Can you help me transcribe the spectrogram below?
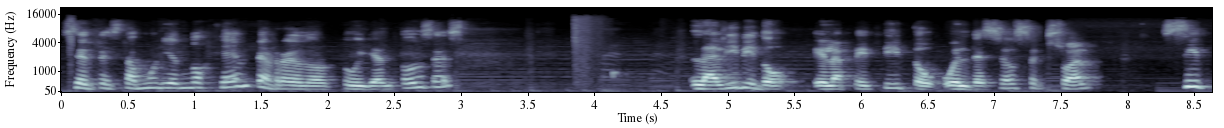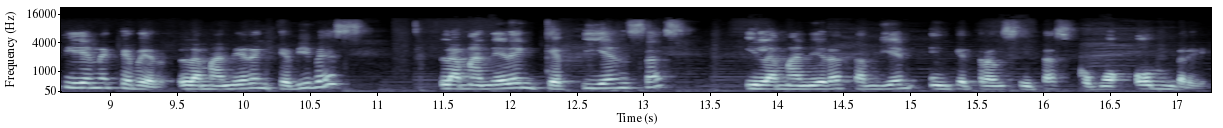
se te está muriendo gente alrededor tuya. Entonces, la libido, el apetito o el deseo sexual sí tiene que ver la manera en que vives, la manera en que piensas y la manera también en que transitas como hombre.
